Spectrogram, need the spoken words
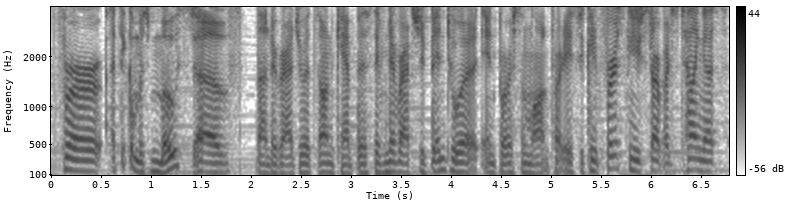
For I think almost most of the undergraduates on campus, they've never actually been to an in-person lawn party. So, can, first, can you start by just telling us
